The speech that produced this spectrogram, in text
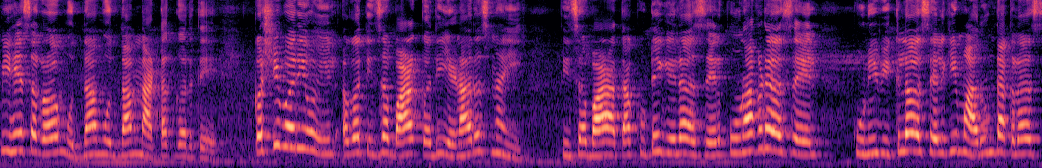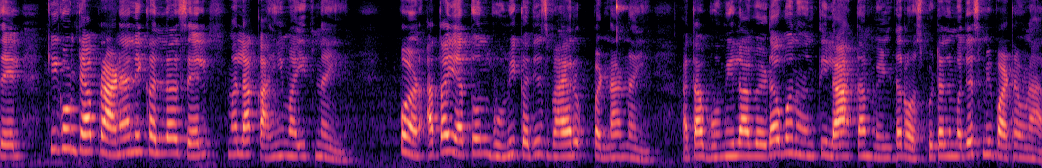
मी हे सगळं मुद्दाम मुद्दाम नाटक करते. कशी बरी होईल? अगं तिचं बाळ कधी येणारच नाही. तिचं बाळ आता कुठे गेलं असेल? कुणाकडे असेल? कुणी विकलं असेल की मारून टाकलं असेल? की कोणत्या प्राण्याने खाल्लं असेल? मला काही माहीत नाही. पण आता यातून भूमी कधीच बाहेर पडणार नाही. आता भूमीला वेडं बनवून तिला आता मेंटल हॉस्पिटलमध्येच मी पाठवणार.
